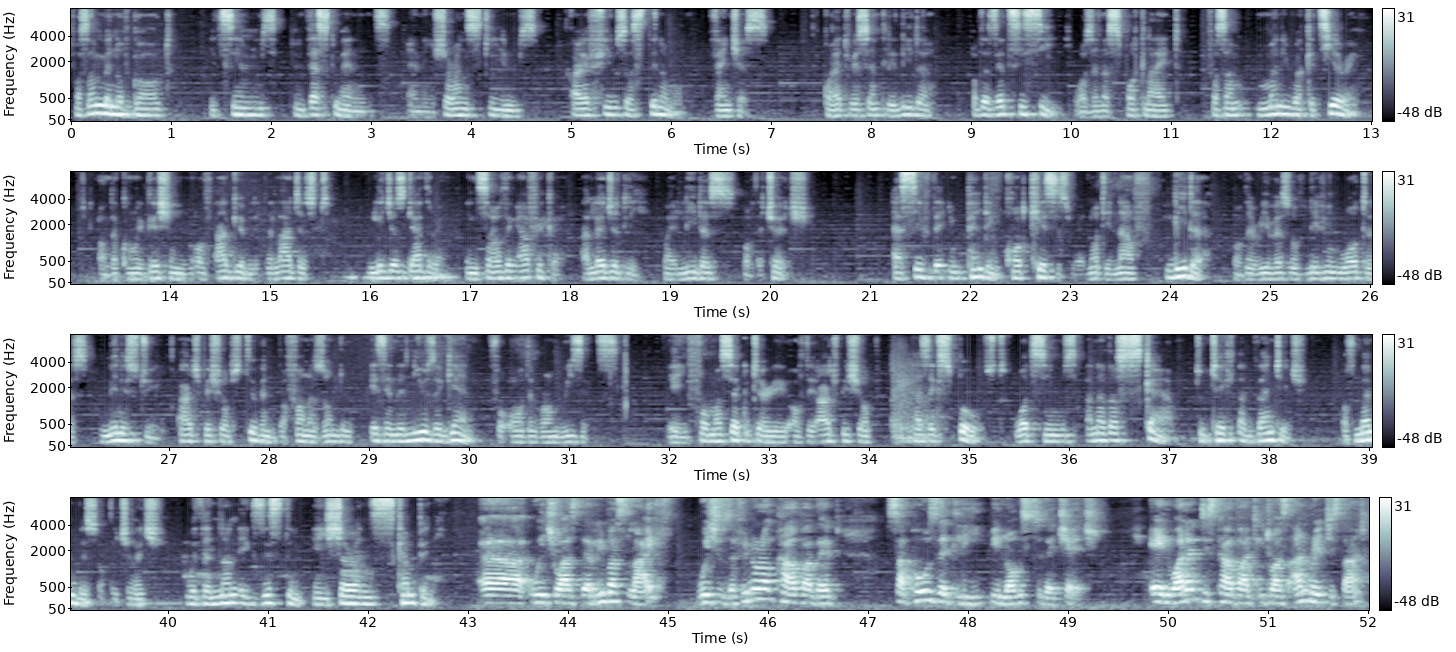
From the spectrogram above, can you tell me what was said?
For some men of God, it seems investments and insurance schemes are a few sustainable ventures. Quite recently, leader of the ZCC was in the spotlight for some money racketeering on the congregation of arguably the largest religious gathering in Southern Africa, allegedly by leaders of the church. As if the impending court cases were not enough, leader of the Rivers of Living Waters ministry, Archbishop Stephen Bafana is in the news again for all the wrong reasons. A former secretary of the Archbishop has exposed what seems another scam to take advantage of members of the church with a non-existing insurance company. Uh, which was the Rivers Life, which is a funeral cover that supposedly belongs to the church. And what I discovered, it was unregistered.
